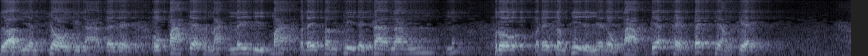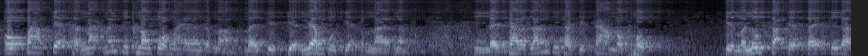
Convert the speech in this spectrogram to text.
វាអត់មានចូលពីណាទៅទេឧបាតកណៈនៃវិបាកបដិសន្ធិដែលកើតឡើងណា ព្រោះបដិសន្ធិវាមានឧបាតៈភេតិទាំងទៀតឧបាតកណៈហ្នឹងគឺក្នុងពោះម៉ែហ្នឹងតែម្ដងដែលជាជាលំពុជាកំណើតហ្នឹងដែលកើតឡើងគឺថាជាកាមភពជាមនុស្សសច្ចតិគឺថា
